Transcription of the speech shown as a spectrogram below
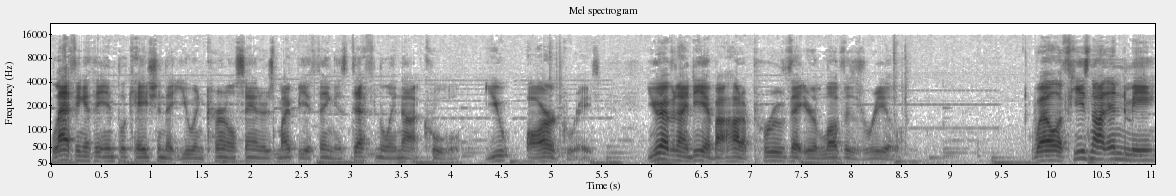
Laughing at the implication that you and Colonel Sanders might be a thing is definitely not cool. You are great. You have an idea about how to prove that your love is real. Well, if he's not into me,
